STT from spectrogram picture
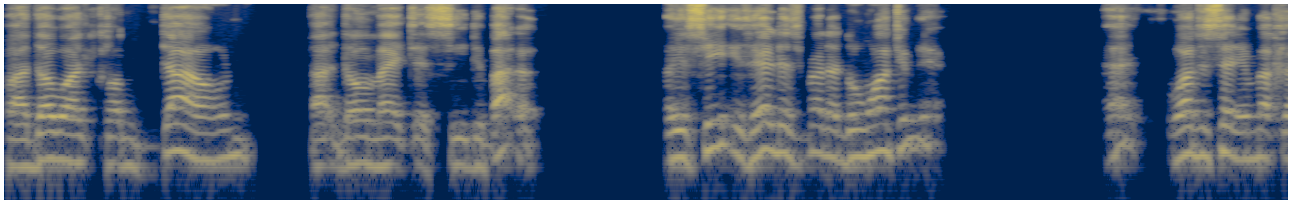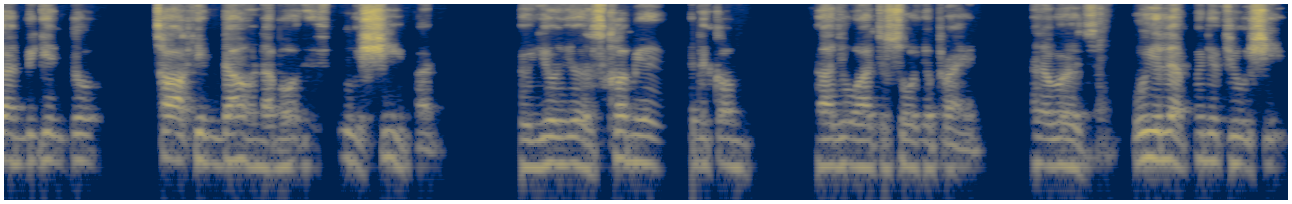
For thou art come down that thou mightest see the battle. But you see, his eldest brother don't want him there. Eh? want to send him back and begin to talk him down about the few sheep and you, you just come here to come because you want to show your pride. In other words, who you left with eh? the few sheep?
